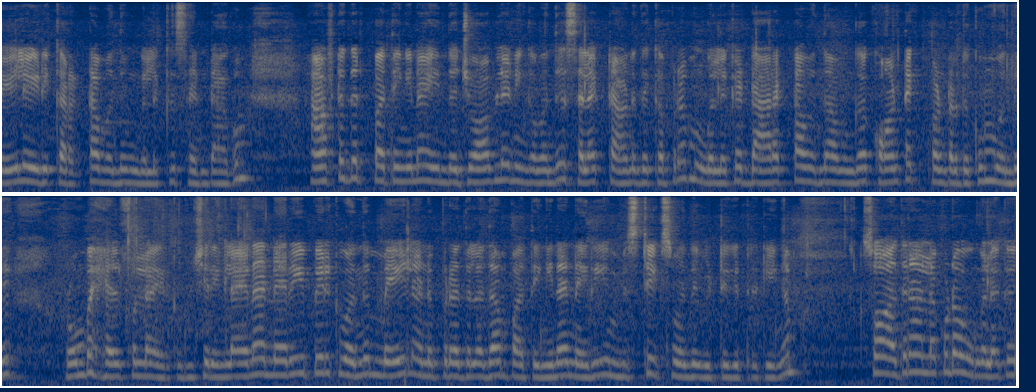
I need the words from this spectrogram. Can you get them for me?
மெயில் ஐடி கரெக்டாக வந்து உங்களுக்கு சென்ட் ஆகும். ஆஃப்டர் தட் பார்த்தீங்கன்னா இந்த ஜாபில் நீங்கள் வந்து செலக்ட் ஆனதுக்கப்புறம் உங்களுக்கு டேரெக்டாக வந்து அவங்க காண்டாக்ட் பண்ணுறதுக்கும் வந்து ரொம்ப ஹெல்ப்ஃபுல்லாக இருக்கும். சரிங்களா? ஏன்னா நிறைய பேருக்கு வந்து மெயில் அனுப்புறதுல தான் பார்த்தீங்கன்னா நிறைய மிஸ்டேக்ஸ் வந்து விட்டுக்கிட்டு இருக்கீங்க. ஸோ அதனால் கூட உங்களுக்கு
